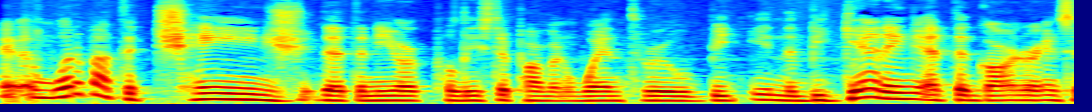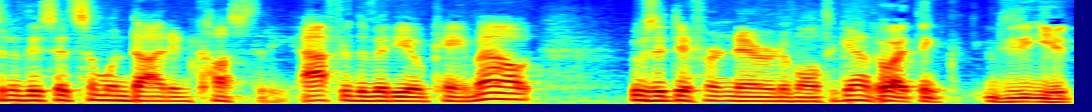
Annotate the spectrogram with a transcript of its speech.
And what about the change that the New York Police Department went through in the beginning at the Garner incident? They said someone died in custody. After the video came out, it was a different narrative altogether. Oh, I think the,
